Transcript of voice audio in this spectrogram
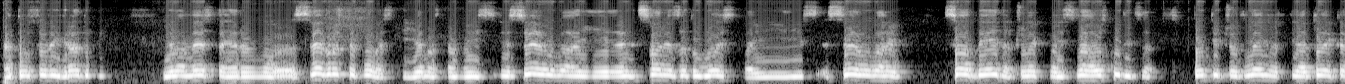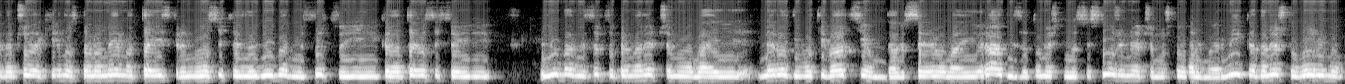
a to su ovi gradovi i mesta, jer sve vrste bolesti, jednostavno, i sve ovaj, sva nezadovoljstva i sve ovaj, sva beda čovjeka i sva oskudica potiče od lenjosti, a to je kada čovjek jednostavno nema taj iskren osjećaj za ljubav u srcu i kada taj osjećaj ljubavi u srcu prema nečemu ovaj, ne rodi motivacijom da se ovaj, radi za to nešto, da se služi nečemu što volimo. Jer mi kada nešto volimo,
